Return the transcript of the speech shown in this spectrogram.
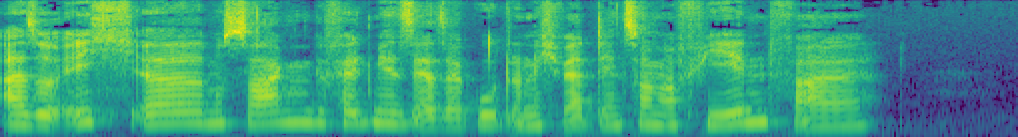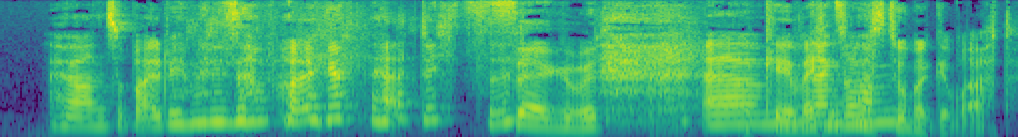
Also ich äh, muss sagen, gefällt mir sehr, sehr gut und ich werde den Song auf jeden Fall hören, sobald wir mit dieser Folge fertig sind. Sehr gut. Ähm, Okay, welchen Song hast du mitgebracht?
